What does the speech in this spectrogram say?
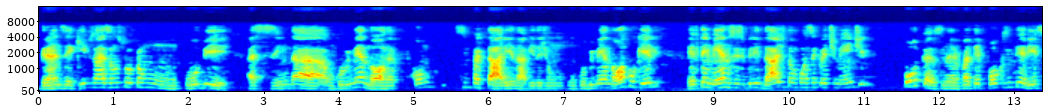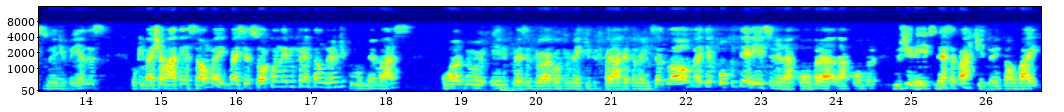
grandes equipes, mas vamos for para um clube assim, da, um clube menor, né? Como se impactaria na vida de um, um clube menor, porque ele, ele tem menos visibilidade, então, consequentemente, poucas, né? Vai ter poucos interesses né, de vendas o que vai chamar atenção vai, vai ser só quando ele enfrentar um grande clube, né? Mas quando ele, por exemplo, jogar contra uma equipe fraca também de estadual, vai ter pouco interesse né, na compra na compra dos direitos dessa partida. Né? Então vai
